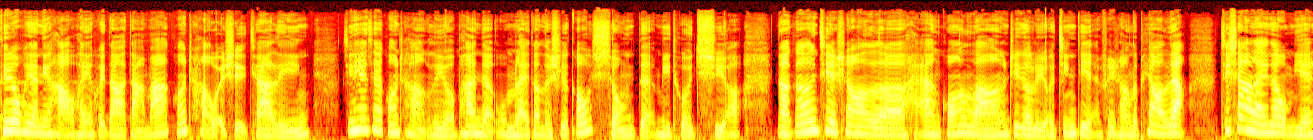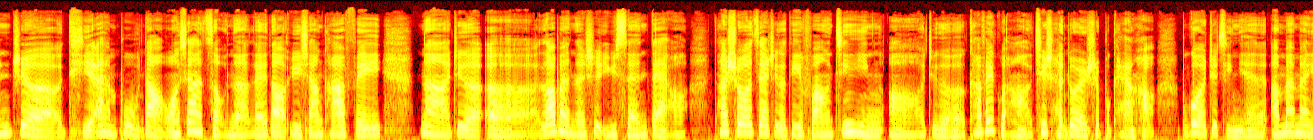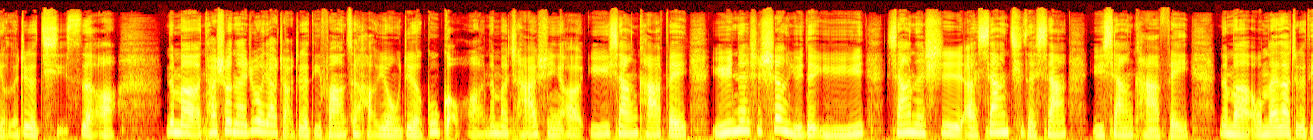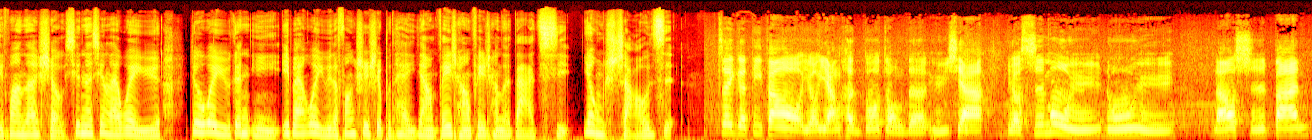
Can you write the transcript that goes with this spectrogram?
听众朋友，你好，欢迎回到大妈广场，我是嘉玲。今天在广场旅游趴呢，我们来到的是高雄的弥陀区啊。那刚刚介绍了海岸光廊这个旅游景点，非常的漂亮。接下来呢，我们沿着堤岸步道往下走呢，来到鱼香咖啡。那这个呃，老板呢是余三代啊。他说，在这个地方经营啊，这个咖啡馆啊，其实很多人是不看好。不过这几年啊，慢慢有了这个起色啊。那么他说呢，如果要找这个地方，最好用这个 Google 啊。那么查询啊，鱼香咖啡，鱼呢是剩余的鱼，香呢是呃香气的香，鱼香咖啡。那么我们来到这个地方呢，首先呢，先来喂鱼。这个喂鱼跟你一般喂鱼的方式是不太一样，非常非常的大气，用勺子。这个地方哦，有养很多种的鱼虾，有虱目鱼、鲈鱼，然后石斑、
